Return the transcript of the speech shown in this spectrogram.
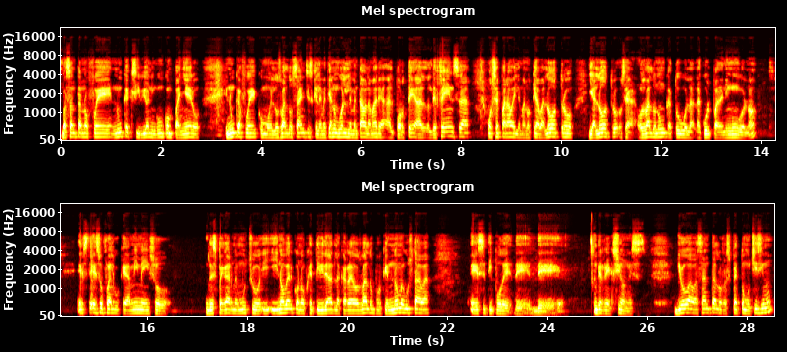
Basanta no fue, nunca exhibió a ningún compañero, y nunca fue como el Osvaldo Sánchez que le metían un gol y le mentaba la madre al porte, al, defensa, o se paraba y le manoteaba al otro y al otro. O sea, Osvaldo nunca tuvo la, culpa de ningún gol, ¿no? Este, eso fue algo que a mí me hizo despegarme mucho y, no ver con objetividad la carrera de Osvaldo porque no me gustaba ese tipo de, reacciones. Yo a Basanta lo respeto muchísimo,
